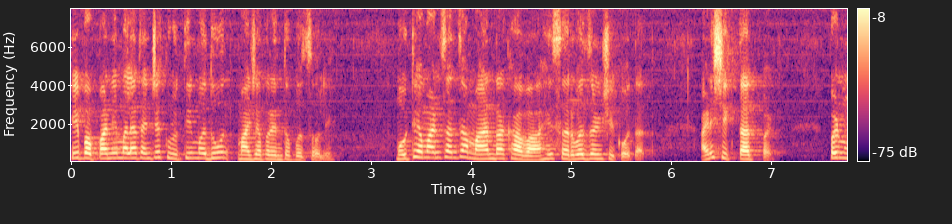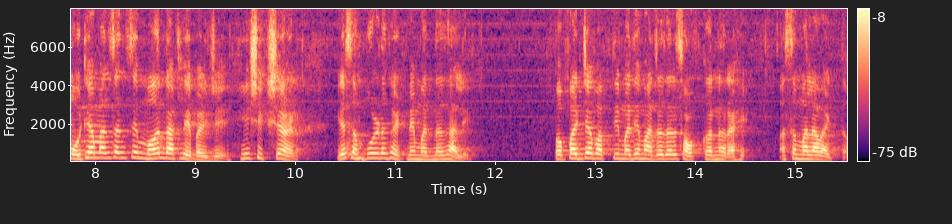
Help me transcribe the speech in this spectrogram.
हे पप्पांनी मला त्यांच्या कृतीमधून माझ्यापर्यंत पोचवले. मोठ्या माणसांचा मान राखावा हे सर्वजण शिकवतात आणि शिकतात पण. पण मोठ्या माणसांचे मन राखले पाहिजे. हे शिक्षण या संपूर्ण घटनेमधनं झाले. पप्पांच्या बाबतीमध्ये माझा जरा सॉफ्ट कॉर्नर आहे असं मला वाटतं.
